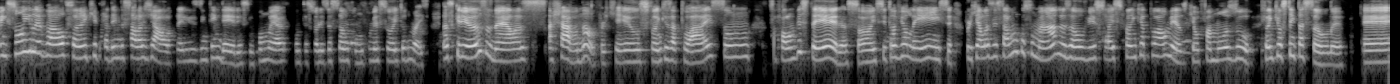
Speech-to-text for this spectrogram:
pensou em levar o funk para dentro da sala de aula, para eles entenderem assim, como é a contextualização, como começou e tudo mais. As crianças, né, elas achavam, não, porque os funks atuais são só falam besteira, só incitam a violência, porque elas estavam acostumadas a ouvir só esse funk atual mesmo, que é o famoso funk ostentação, né? É,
